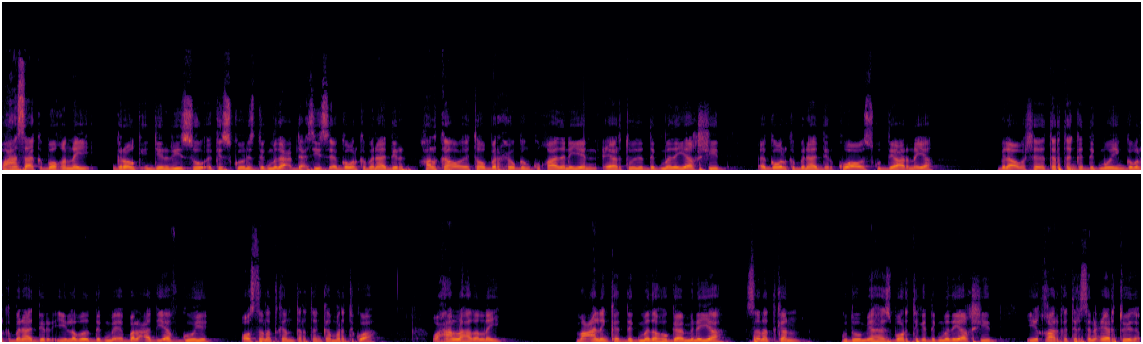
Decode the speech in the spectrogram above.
waxaan saaka booqanay garoonka injineeriso exconis degmada cabdicasiis ee gobolka banaadir halkaa oo ay tababar xoogan ku qaadanayeen ciyaartooyda degmada yaakshiid ee gobolka banaadir kuwa oo isku diyaarinaya bilaabashada tartanka degmooyinka gobolka banaadir iyo labada degmo ee balcad iyo afgooye oo sanadkan tartanka marti ku ah. Waxaan la hadalnay macalinka degmada hogaaminaya sanadkan gudoomiyaha isboortiga degmada yaakshiid iyo qaar ka tirsan ciyaartooyda.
